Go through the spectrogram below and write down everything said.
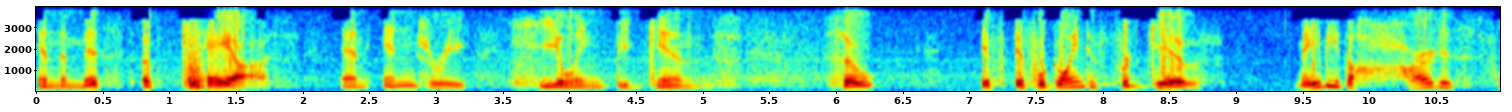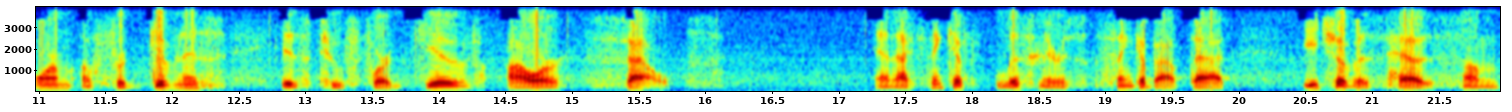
in the midst of chaos and injury, healing begins. So if, if we're going to forgive, maybe the hardest form of forgiveness is to forgive ourselves. And I think if listeners think about that, each of us has some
